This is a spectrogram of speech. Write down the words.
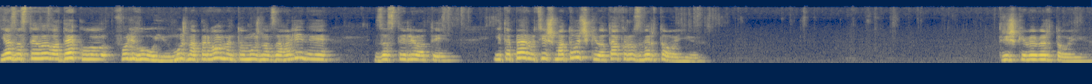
Я застелила деку фольгою. Можна пергаментом, можна взагалі не застеляти. І тепер оці шматочки отак розвертаю. Трішки вивертаю.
